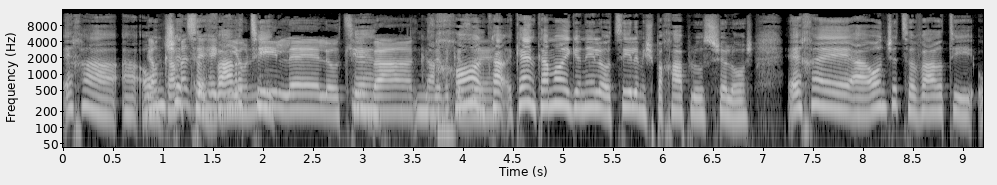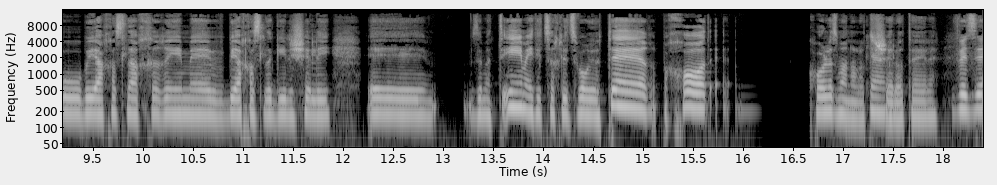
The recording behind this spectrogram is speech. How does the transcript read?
איך ההון שצברתי... גם כמה זה הגיוני ל- להוציא כן, בה כזה נכון, וכזה. כ- כן, כמה הגיוני להוציא למשפחה פלוס שלוש. איך אה, ההון שצברתי הוא ביחס לאחרים, אה, ביחס לגיל שלי. אה, זה מתאים, הייתי צריך לצבור יותר, פחות. כל הזמן עולות כן. השאלות האלה. וזה,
